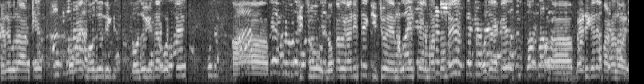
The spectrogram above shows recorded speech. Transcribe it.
ছেলেগুলো আছে সবাই সহযোগিতা করছে। কিছু লোকাল গাড়িতে কিছু অ্যাম্বুলেন্সের মাধ্যমে ওদেরকে মেডিকেলে পাঠানো হয়।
